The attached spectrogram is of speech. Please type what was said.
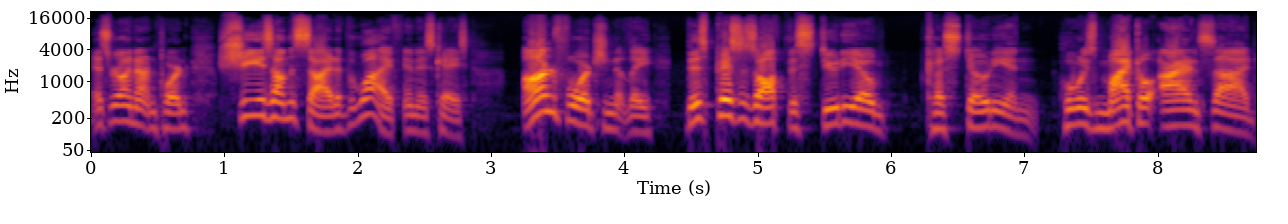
It's really not important. She is on the side of the wife in this case. Unfortunately, this pisses off the studio custodian, who is Michael Ironside,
